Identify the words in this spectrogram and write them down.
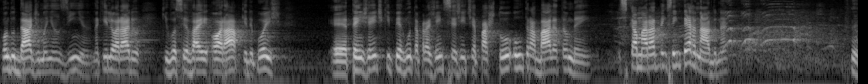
quando dá de manhãzinha, naquele horário que você vai orar, porque depois é, tem gente que pergunta para a gente se a gente é pastor ou trabalha também. Esse camarada tem que ser internado, né?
